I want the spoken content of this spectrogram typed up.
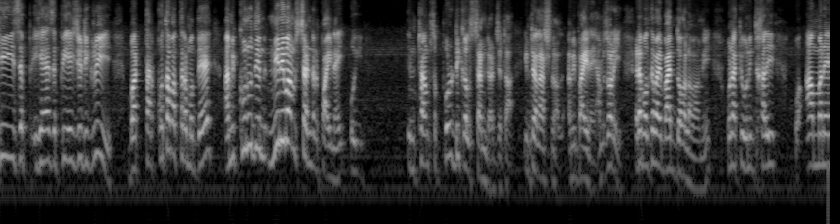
he is a he has a PhD degree but তার কথাবার্তার মধ্যে আমি কোনোদিন মিনিমাম স্ট্যান্ডার্ড পাই নাই ওই in terms of political standard যেটা ইন্টারন্যাশনাল আমি পাই নাই। আমি সরি এটা বলতে পারি বাধ্য হলাম আমি। ওনাকে উনি খালি মানে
